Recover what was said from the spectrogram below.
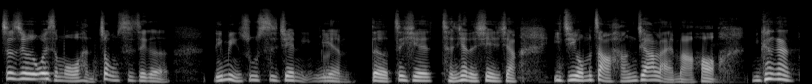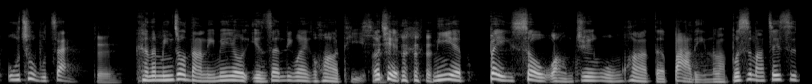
这就是为什么我很重视这个林敏书事件里面的这些呈现的现象，以及我们找行家来嘛哈，你看看无处不在。对可能民众党里面又衍生另外一个话题，而且你也备受网军文化的霸凌了嘛？不是吗？这次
